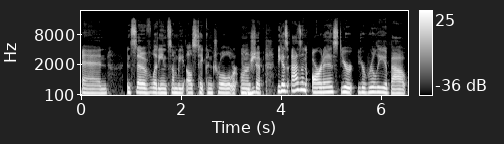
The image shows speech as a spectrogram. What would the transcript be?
and instead of letting somebody else take control or ownership. Because as an artist you're you're really about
